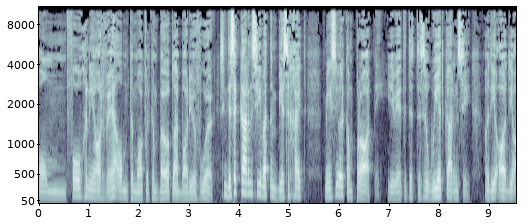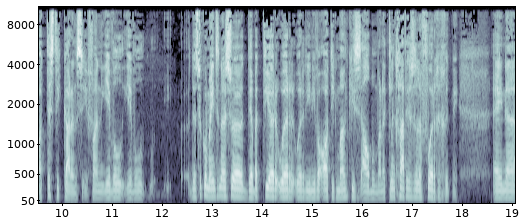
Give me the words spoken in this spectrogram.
om volgende jaar weer 'n album te maak wat kan bou op daai body of work. sien dis 'n currency wat in besigheid mense nie oor kan praat nie. Jy weet dit is dis 'n weird currency, of die die artistic currency van jy wil jy wil dis hoekom mense nou so debatteer oor oor die nuwe Arctic Monkeys album want dit klink glad nie soos hulle vorige goed nie. En uh,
